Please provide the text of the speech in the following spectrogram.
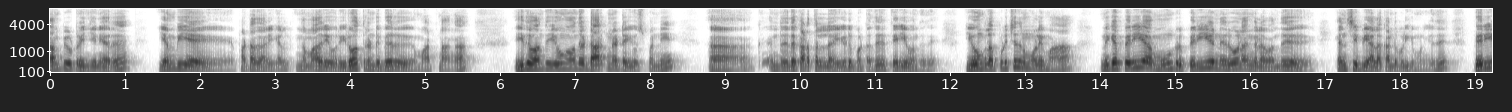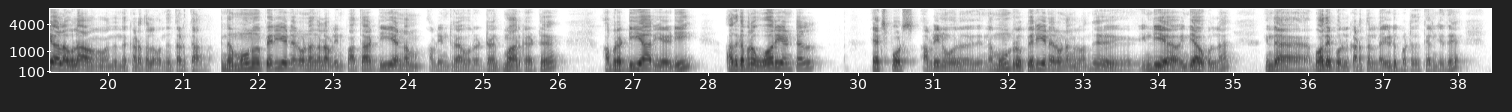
கம்ப்யூட்டர் இன்ஜினியரு எம்பிஏ பட்டதாரிகள் இந்த மாதிரி ஒரு இருபத்தி ரெண்டு பேர் மாட்டினாங்க. இது வந்து இவங்க வந்து டார்க் நெட்டை யூஸ் பண்ணி இந்த இது கடத்தலில் ஈடுபட்டது தெரிய வந்தது. இவங்களை பிடிச்சதன் மூலிமா மிகப்பெரிய மூன்று பெரிய நிறுவனங்களை வந்து என்சிபியால் கண்டுபிடிக்க முடிஞ்சது. பெரிய அளவில் அவங்க வந்து இந்த கடத்தலை வந்து தடுத்தாங்க. இந்த மூணு பெரிய நிறுவனங்கள் அப்படின்னு பார்த்தா டிஎன்எம் அப்படின்ற ஒரு ட்ரக் மார்க்கெட்டு அப்புறம் டிஆர்ஏடி அதுக்கப்புறம் ஓரியண்டல் எக்ஸ்போர்ட்ஸ் அப்படின்னு ஒரு இது. இந்த மூன்று பெரிய நிறுவனங்கள் வந்து இந்திய இந்தியாவுக்குள்ள இந்த போதைப்பொருள் கடத்தலில் ஈடுபட்டது தெரிஞ்சது.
